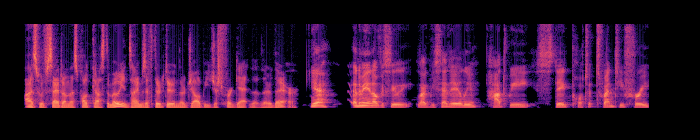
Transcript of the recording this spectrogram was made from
as we've said on this podcast a million times, if they're doing their job, you just forget that they're there. Yeah. And I mean, obviously, like we said earlier, had we stayed put at 23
